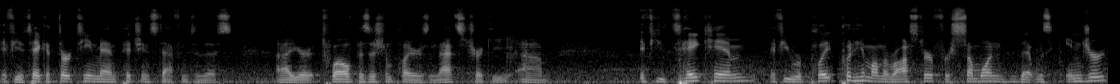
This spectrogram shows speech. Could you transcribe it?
if you take a 13-man pitching staff into this, uh, you're at 12 position players, and that's tricky. Um, if you take him, if you replace, put him on the roster for someone that was injured,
